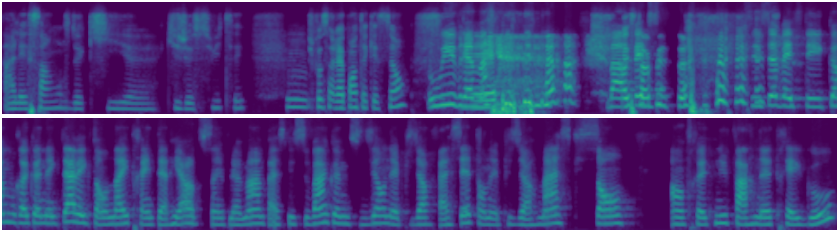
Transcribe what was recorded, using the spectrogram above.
à l'essence de qui, euh, qui je suis. Tu sais. Mm. Je ne sais pas si ça répond à ta question. Oui, vraiment. Ben, c'est un peu ça. c'est ça, ben, tu comme reconnecté avec ton être intérieur, tout simplement, parce que souvent, comme tu dis, on a plusieurs facettes, on a plusieurs masques qui sont entretenus par notre ego,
